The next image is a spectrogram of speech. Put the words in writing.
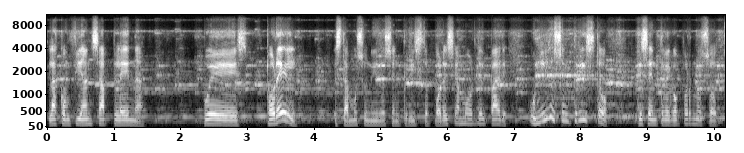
la confianza plena, pues por Él estamos unidos en Cristo, por ese amor del Padre, unidos en Cristo que se entregó por nosotros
